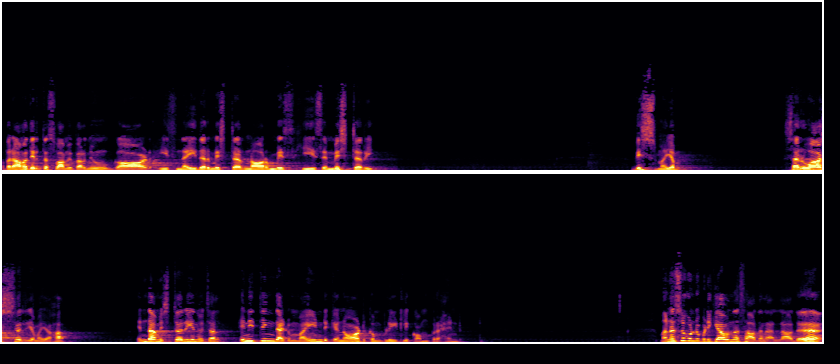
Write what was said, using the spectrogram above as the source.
അപ്പൊ രാമതീർത്ഥ സ്വാമി പറഞ്ഞു God is neither mister nor miss he's a mystery വിസ്മയം. സർവാശ്ചര്യമയ. എന്താ മിസ്റ്ററി എന്ന് വെച്ചാൽ anything that mind cannot completely comprehend മനസ്സുകൊണ്ട് പിടിക്കാവുന്ന സാധന അല്ല അത്.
